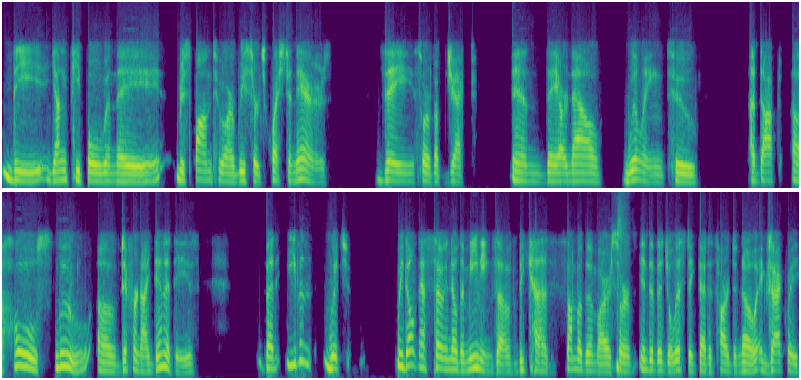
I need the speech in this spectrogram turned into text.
the young people, when they respond to our research questionnaires, they sort of object. And they are now willing to adopt a whole slew of different identities. But even which we don't necessarily know the meanings of because some of them are sort of individualistic that it's hard to know exactly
